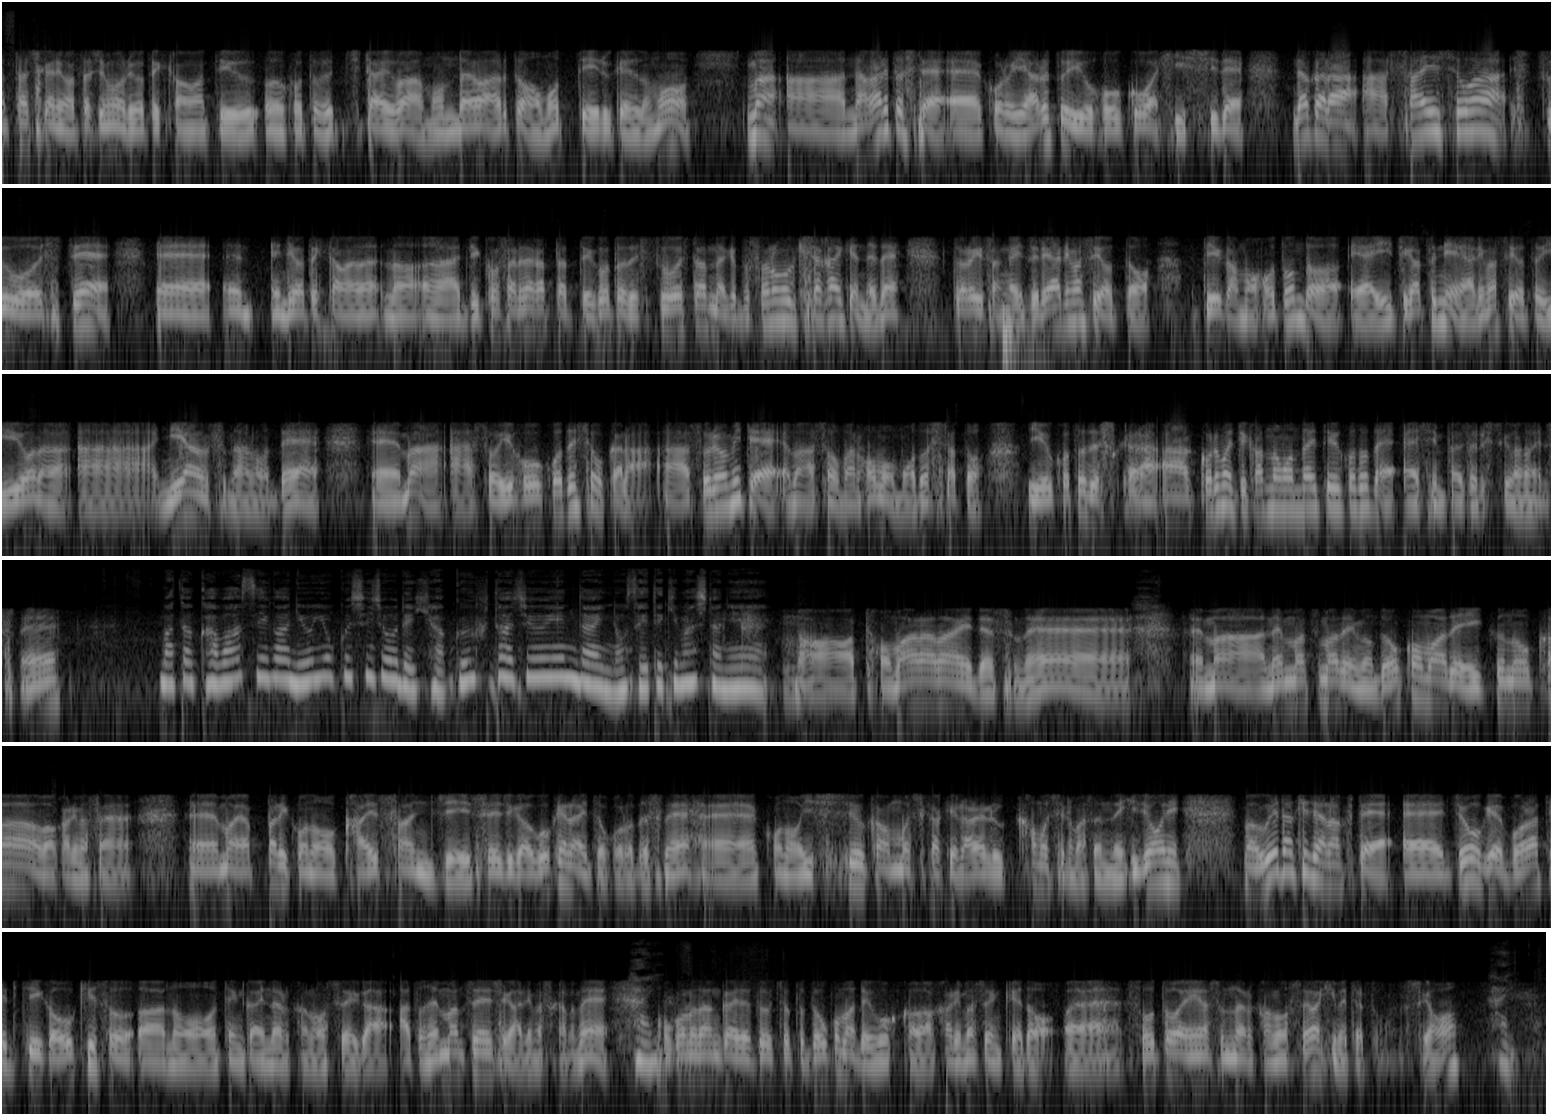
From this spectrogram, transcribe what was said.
あ確かに私も量的緩和っていうこと自体は問題はあるとは思っているけれども、まあ、流れとして、え、これをやるという方向は必死で、だから最初は失望して、えー、量的緩和の実行されなかったということで失望したんだけど、その後、記者会見でね、ドラギさんがいずれやりますよと、っていうか、もうほとんど、えー、1月にはやりますよというようなあニュアンスなので、えー、まあ、そういう方向でしょうから、あそれを見て、まあ、相場の方も戻したということですから、あこれも時間の問題ということで、え、心配する必要はないですね。また為替がニューヨーク市場で120円台乗せてきましたね。まあ、止まらないですね。えまあ、年末までにもどこまで行くのか分かりません。えー、まあ、やっぱりこの解散時、政治が動けないところですね。えー、この1週間も仕掛けられるかもしれませんね。非常に、まあ、上だけじゃなくて、えー、上下、ボラティリティが大きいそあの展開になる可能性が、あと年末年始がありますからね。はい、ここの段階でちょっとどこまで動くか分かりませんけど、えー、相当円安になる可能性は秘めてると思いますよ。はい。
